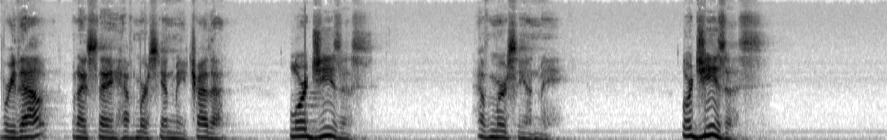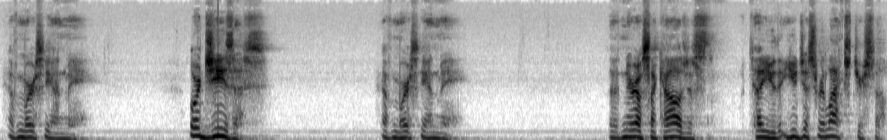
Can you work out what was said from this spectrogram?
Breathe out when I say, have mercy on me. Try that. Lord Jesus, have mercy on me. Lord Jesus, have mercy on me. Lord Jesus, have mercy on me. The neuropsychologist would tell you that you just relaxed yourself.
